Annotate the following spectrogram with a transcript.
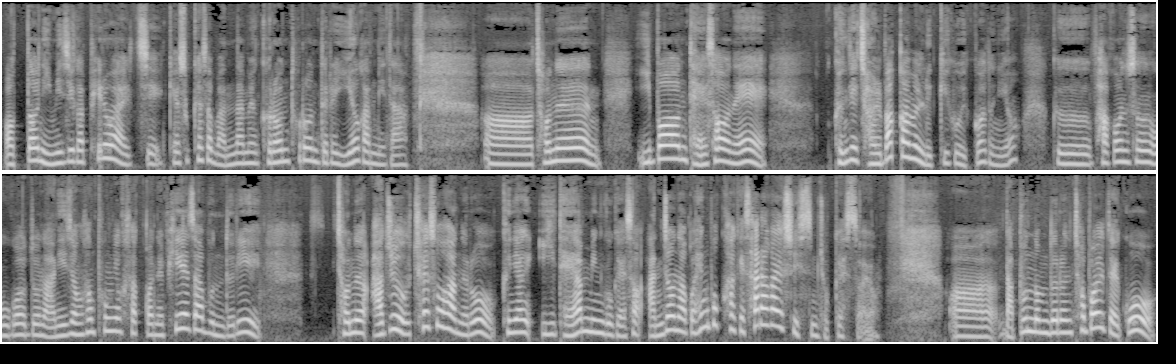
어떤 이미지가 필요할지 계속해서 만나면 그런 토론들을 이어갑니다. 어, 저는 이번 대선에 굉장히 절박감을 느끼고 있거든요. 그 박원순, 오거돈, 안희정 성폭력 사건의 피해자분들이 저는 아주 최소한으로 그냥 이 대한민국에서 안전하고 행복하게 살아갈 수 있으면 좋겠어요. 어, 나쁜 놈들은 처벌되고,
